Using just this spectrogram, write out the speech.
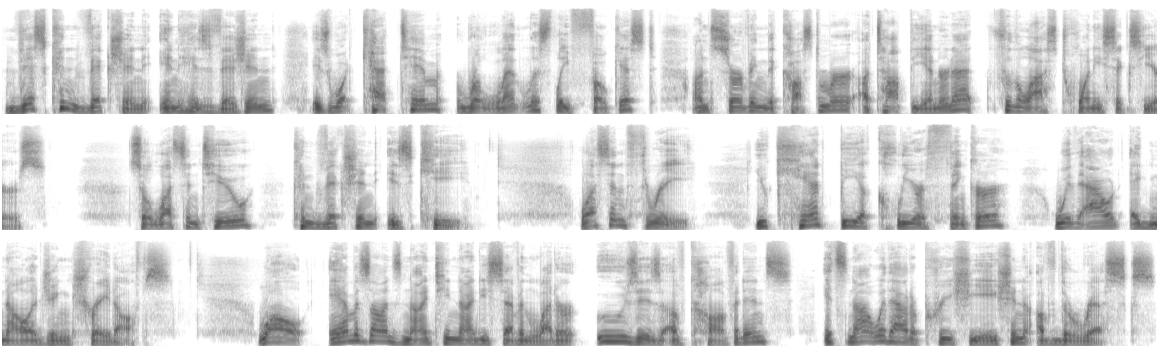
This conviction in his vision is what kept him relentlessly focused on serving the customer atop the internet for the last 26 years. So, lesson two conviction is key. Lesson three you can't be a clear thinker without acknowledging trade offs. While Amazon's 1997 letter oozes of confidence, it's not without appreciation of the risks.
